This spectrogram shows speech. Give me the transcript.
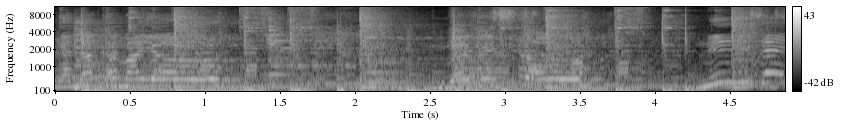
が仲間よ。ネクスト2000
